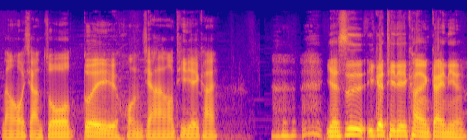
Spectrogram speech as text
然后我想做对皇家，然后贴贴看，也是一个贴贴看的概念。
